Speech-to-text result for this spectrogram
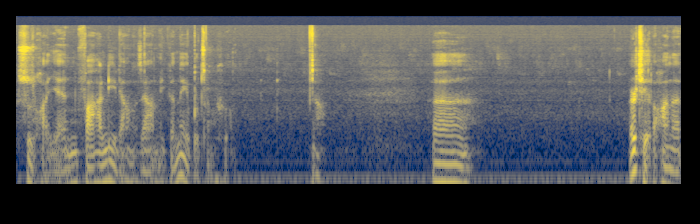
数字化研发力量的这样的一个内部整合啊，嗯，而且的话呢。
